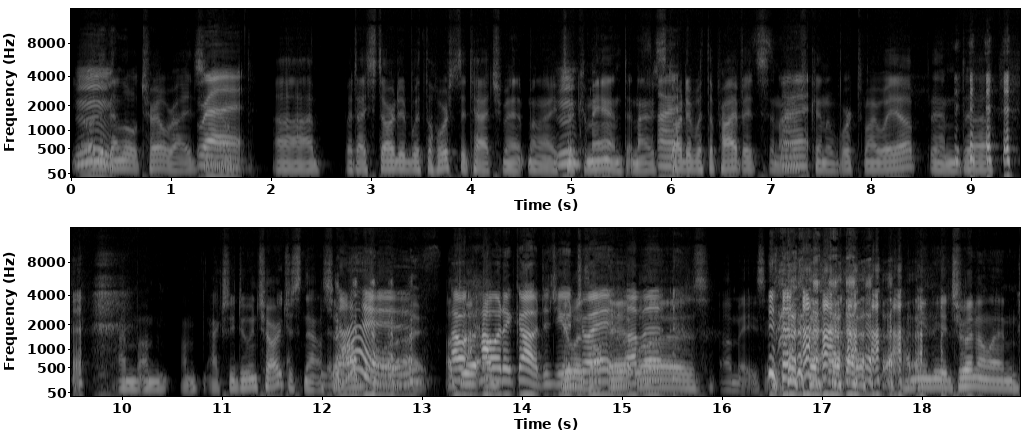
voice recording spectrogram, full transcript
you know, other Mm. than little trail rides. you know. Right. But I started with the horse detachment when I took Mm. command, and I Smart. started with the privates, and I've Smart. kind of worked my way up, and uh, I'm, I'm I'm actually doing charges now. So I'll- nice. I'll how it- how would it go? Did you was enjoy all- it? Love it? It was amazing. I mean, the adrenaline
